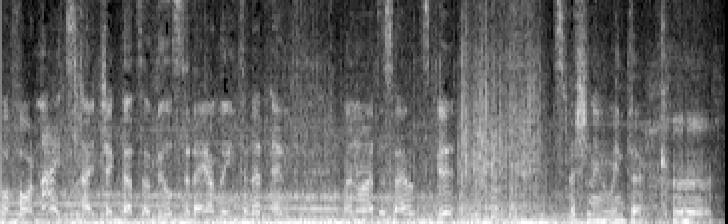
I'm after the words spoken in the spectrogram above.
for four nights. I checked out some deals today on the internet and Vanuatu sounds good. Especially in winter.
